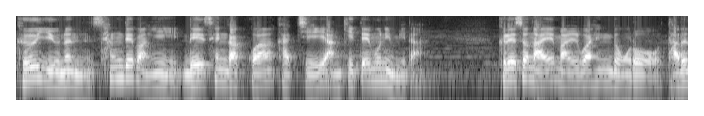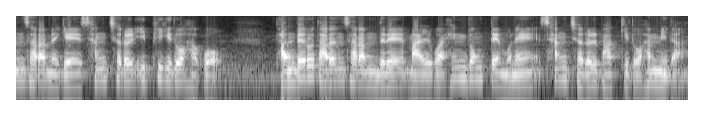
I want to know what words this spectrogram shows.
그 이유는 상대방이 내 생각과 같지 않기 때문입니다. 그래서 나의 말과 행동으로 다른 사람에게 상처를 입히기도 하고 반대로 다른 사람들의 말과 행동 때문에 상처를 받기도 합니다.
